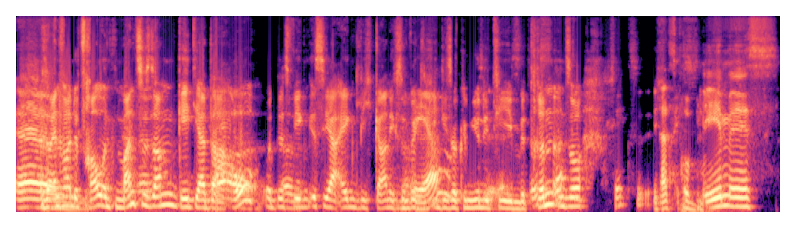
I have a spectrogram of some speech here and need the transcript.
Also einfach eine Frau und ein Mann zusammen geht ja da ja, auch und deswegen ähm, ist sie ja eigentlich gar nicht so wirklich ja, in dieser Community ist mit drin und so. Das Problem ist,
